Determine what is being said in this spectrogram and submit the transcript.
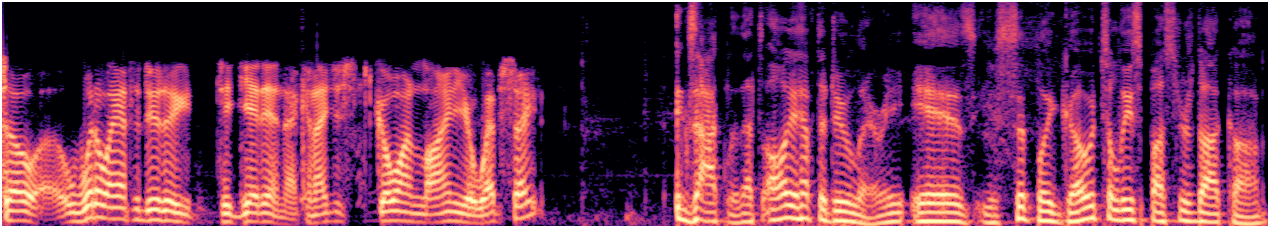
So, uh, what do I have to do to to get in? Can I just go online to your website? Exactly. That's all you have to do, Larry, is you simply go to leasebusters.com.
